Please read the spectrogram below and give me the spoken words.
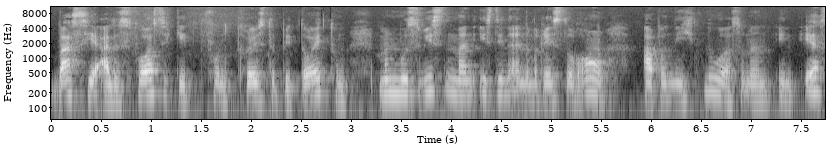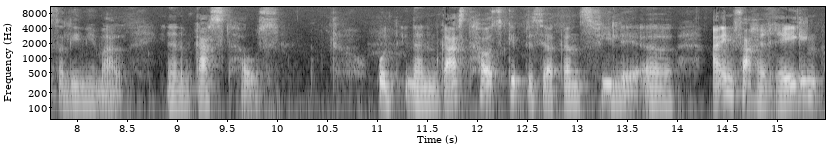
was hier alles vor sich geht von größter Bedeutung. Man muss wissen, man ist in einem Restaurant, aber nicht nur, sondern in erster Linie mal in einem Gasthaus. Und in einem Gasthaus gibt es ja ganz viele äh, einfache Regeln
